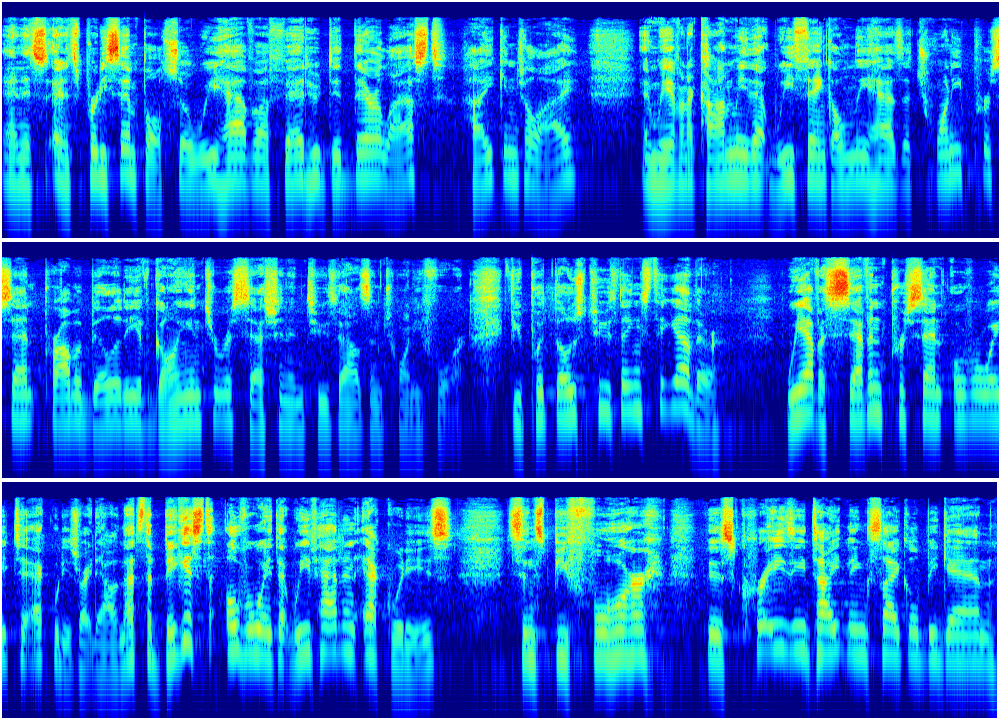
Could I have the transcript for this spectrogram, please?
And it's and it's pretty simple. So we have a Fed who did their last hike in July, and we have an economy that we think only has a 20% probability of going into recession in 2024. If you put those two things together, we have a 7% overweight to equities right now. And that's the biggest overweight that we've had in equities since before this crazy tightening cycle began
